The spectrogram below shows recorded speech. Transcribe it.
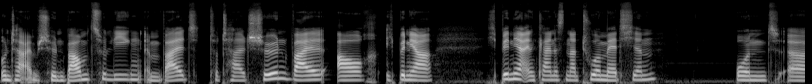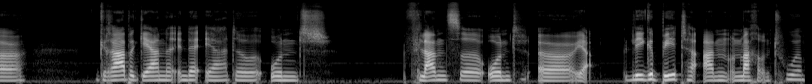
unter einem schönen Baum zu liegen im Wald, total schön, weil auch, ich bin ja, ich bin ja ein kleines Naturmädchen und äh, grabe gerne in der Erde und pflanze und äh, ja, lege Beete an und mache und tue.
